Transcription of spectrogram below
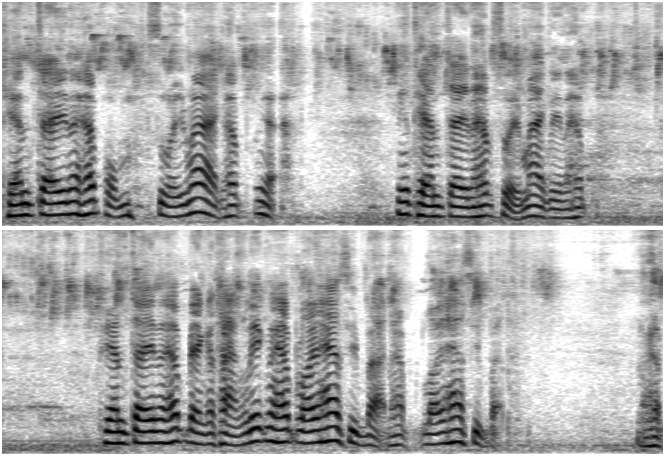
แทนใจนะครับ ผมสวยมากครับ เนี่ย นี่แทนใจนะครับ สวยมากเลยนะครับ แทนใจนะครับ แบ่งกระถางเล็กนะครับร้อยห้าสิบบาทนะครับร้อยห้าสิบบาทนะครับ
